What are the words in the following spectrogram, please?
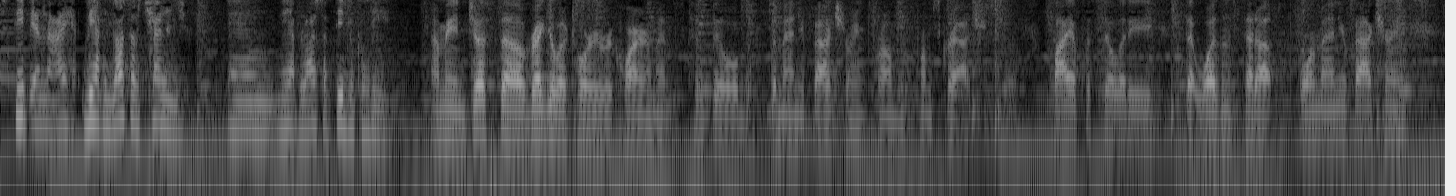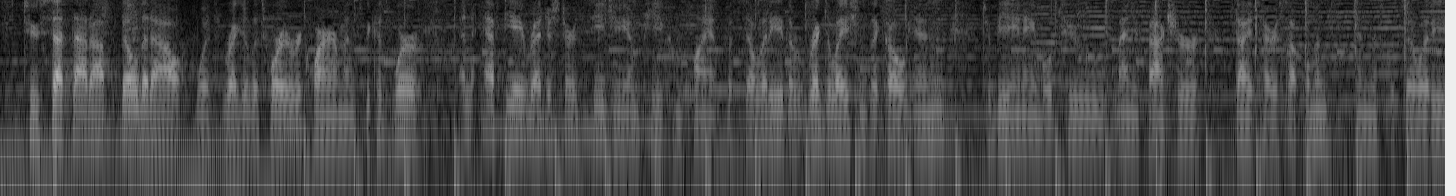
Steve and I, we have lots of challenges and we have lots of difficulty. I mean, just the regulatory requirements to build the manufacturing from, from scratch. Buy a facility that wasn't set up for manufacturing, to set that up, build it out with regulatory requirements because we're an FDA registered CGMP compliant facility. The regulations that go in to being able to manufacture dietary supplements in this facility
